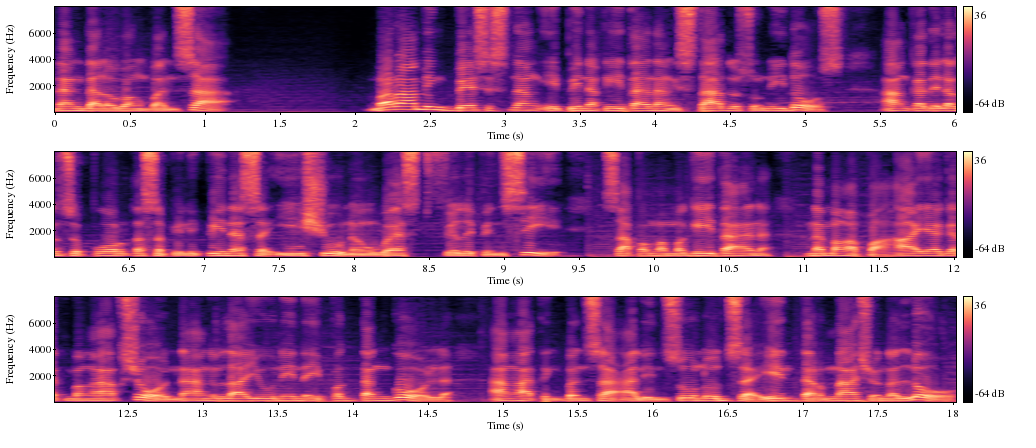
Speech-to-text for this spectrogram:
ng dalawang bansa. Maraming beses nang ipinakita ng Estados Unidos ang kanilang suporta sa Pilipinas sa issue ng West Philippine Sea sa pamamagitan ng mga pahayag at mga aksyon na ang layunin ay pagtanggol ang ating bansa alinsunod sa international law,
